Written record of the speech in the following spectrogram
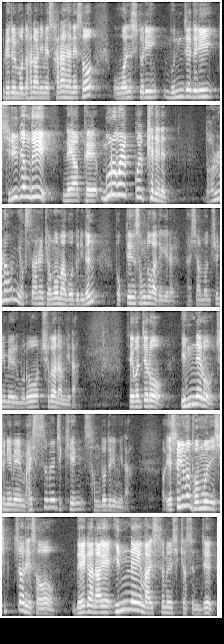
우리들 모두 하나님의 사랑 안에서 원수들이 문제들이 질병들이 내 앞에 무릎을 꿇게 되는 놀라운 역사를 경험하고 누리는 복된 성도가 되기를 다시 한번 주님의 이름으로 축원합니다. 세 번째로 인내로 주님의 말씀을 지킨 성도들입니다. 예수님은 본문 10절에서 내가 나의 인내의 말씀을 지켰은즉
